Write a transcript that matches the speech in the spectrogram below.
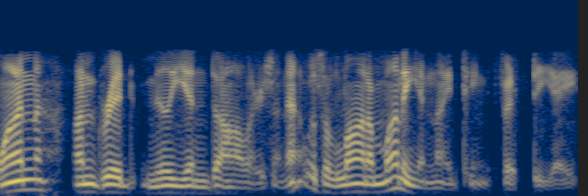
$100 million, and that was a lot of money in 1958.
